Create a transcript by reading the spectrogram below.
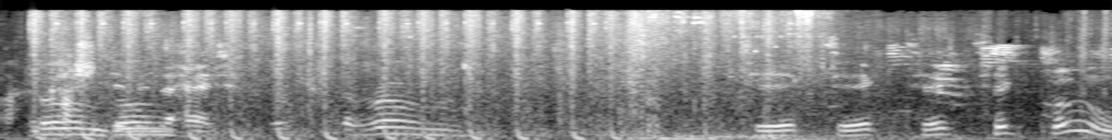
I Boom, concussioned him in the head. The room. Tick, tick, tick, tick, boom.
